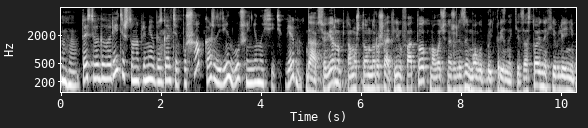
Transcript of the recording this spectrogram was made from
Угу. То есть вы говорите, что, например, бюстгальтер пушап каждый день лучше не носить, верно? Да, все верно, потому что он нарушает лимфоток, молочной железы, могут быть признаки застойных явлений,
